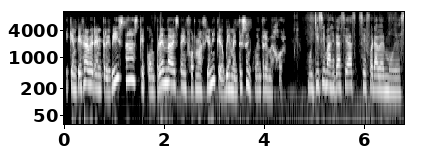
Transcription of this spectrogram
Y que empiece a ver entrevistas, que comprenda esta información y que obviamente se encuentre mejor. Muchísimas gracias, Sephora Bermúdez.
